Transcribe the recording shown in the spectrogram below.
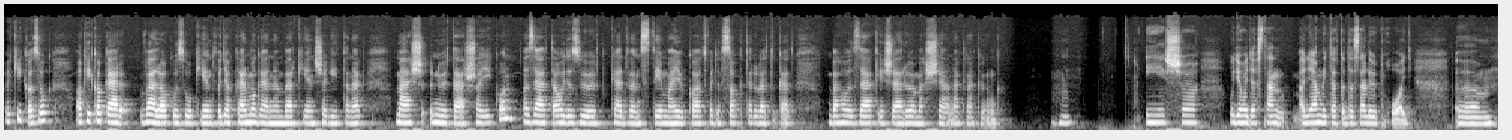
hogy kik azok, akik akár vállalkozóként, vagy akár magánemberként segítenek más nőtársaikon, azáltal, hogy az ő kedvenc témájukat, vagy a szakterületüket behozzák, és erről mesélnek nekünk. Uh-huh. És uh, ugye, hogy aztán, ugye említetted az előbb, hogy um,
